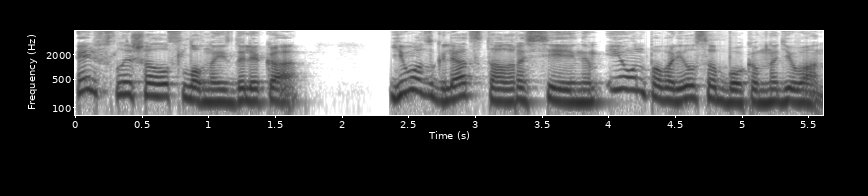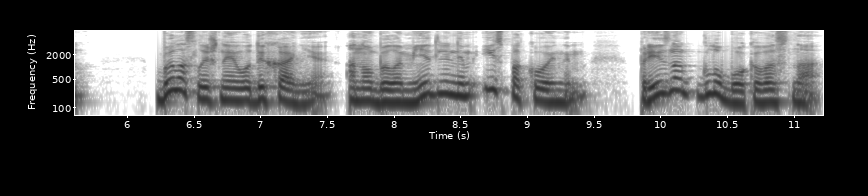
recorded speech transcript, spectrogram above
эльф слышал словно издалека. Его взгляд стал рассеянным, и он повалился боком на диван. Было слышно его дыхание, оно было медленным и спокойным, признак глубокого сна.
